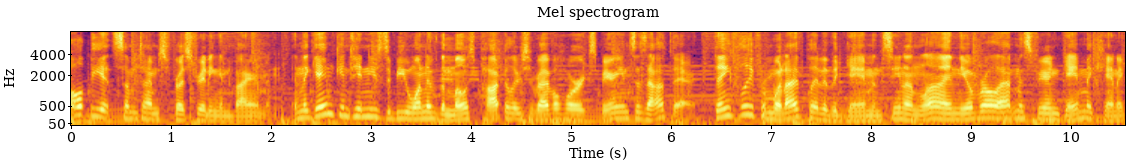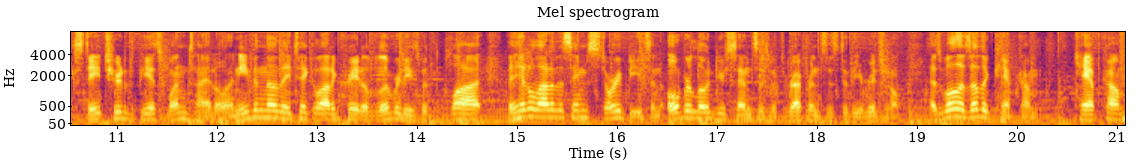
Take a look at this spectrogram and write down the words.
albeit sometimes frustrating environment. And the game continues to be one of the most popular survival horror experiences out there. Thankfully, from what I've played of the game and seen online, the overall atmosphere and game mechanics stay true to the PS1 title, and even though they take a lot of creative liberties with the plot, they hit a lot of the same story beats and overload your senses with references to the original, as well as other Capcom Capcom,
